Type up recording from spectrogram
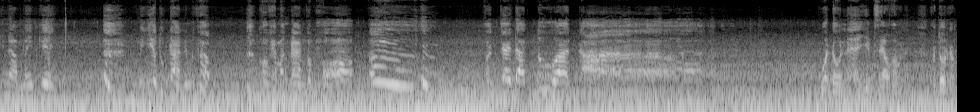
กินน้ำไม่เก่งไม่เยี่ยวทุกด่านได้ไหมครับ ขอแค่บางด่านก็พอเออหัวใจดัดตัวอ่าว่าโดนแน่เยียบแซวเขานะขอโทษครับ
